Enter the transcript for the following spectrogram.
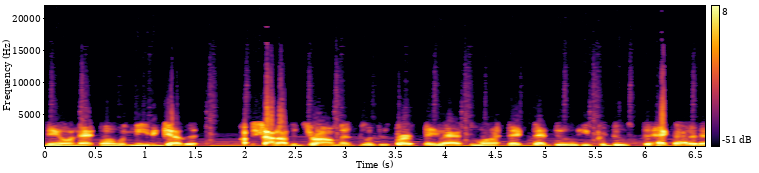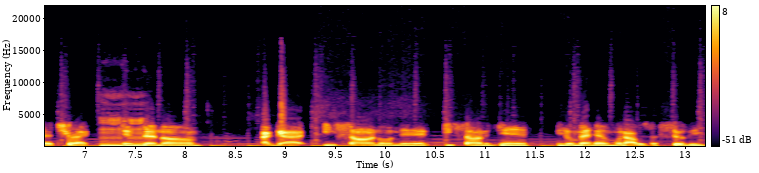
They on that one with me together. Shout out to Drama. It was his birthday last month. That that dude, he produced the heck out of that track. Mhm. And then um I got Eshawn on there. Eshawn again. You know, met him when I was in Philly.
